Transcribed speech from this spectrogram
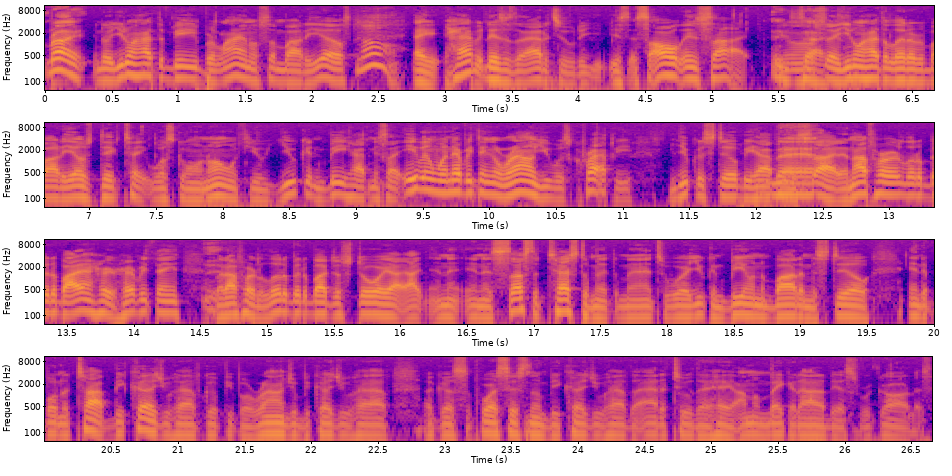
Right. you know you don't have to be relying on somebody else. No. hey happiness is an attitude. It's, it's all inside. You know what i'm Exactly. saying you don't have to let everybody else dictate what's going on with you. You can be happy inside. Even when everything around you was crappy you could still be happy Man. inside. And i've heard a little bit about i haven't heard everything but i've heard a little bit about your story. I, I, and, and it's such a testament man to where you can be on the bottom and still end up on the top because you have good people around you because you have a good support system because you have the attitude that hey i'm gonna make it out of this regardless.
